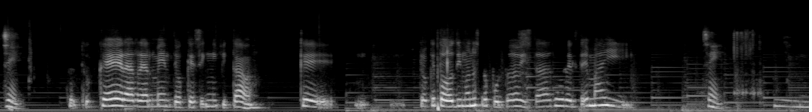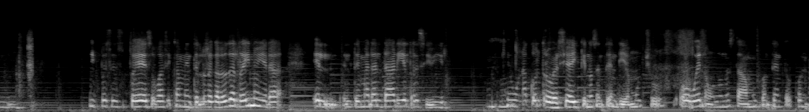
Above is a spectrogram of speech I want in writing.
Sí. ¿Qué era realmente o qué significaba? Que creo que todos dimos nuestro punto de vista sobre el tema y... Sí. Y, y pues fue eso, básicamente, los regalos del reino y era el, tema era el dar y el recibir. que hubo una controversia ahí que no se entendía mucho, o bueno, uno no estaba muy contento con...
